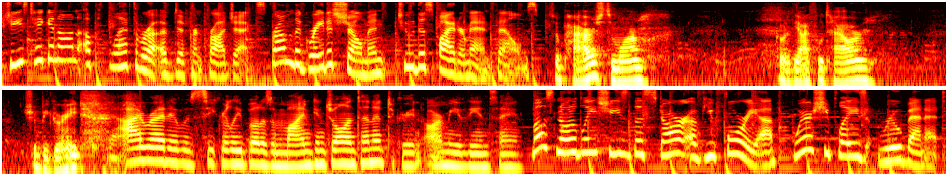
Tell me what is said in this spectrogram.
She's taken on a plethora of different projects, from The Greatest Showman to the Spider Man films. So Paris tomorrow. Go to the Eiffel Tower. Should be great. Yeah, I read it was secretly built as a mind control antenna to create an army of the insane. Most notably, she's the star of Euphoria, where she plays Rue Bennett.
